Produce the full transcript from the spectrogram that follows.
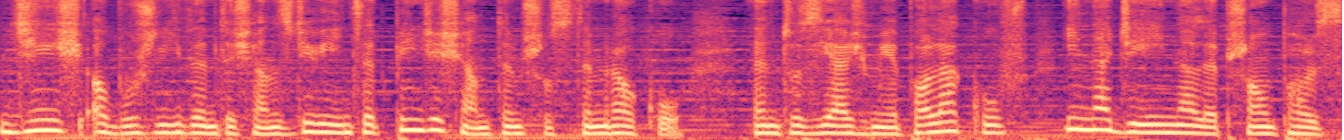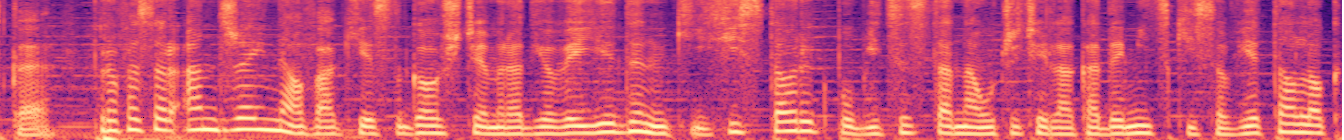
Dziś o burzliwym 1956 roku, entuzjazmie Polaków i nadziei na lepszą Polskę. Profesor Andrzej Nowak jest gościem radiowej jedynki, historyk, publicysta, nauczyciel akademicki, sowietolog,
